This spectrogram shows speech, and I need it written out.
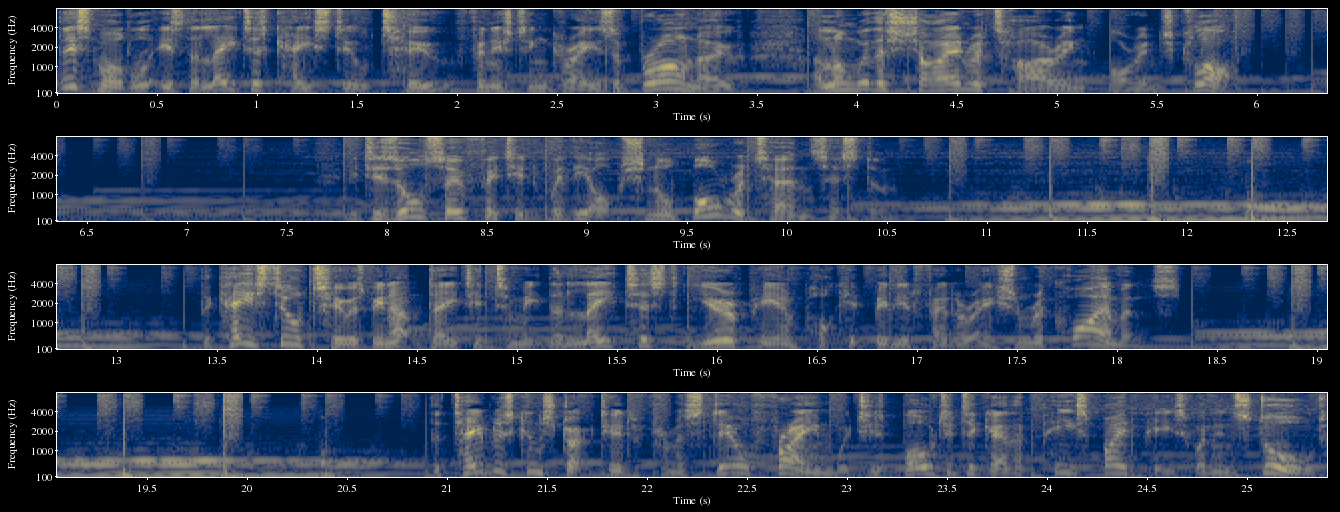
This model is the latest K-Steel 2 finished in grey Zebrano, along with a shy and retiring orange cloth. It is also fitted with the optional ball return system. The K-Steel 2 has been updated to meet the latest European Pocket Billiard Federation requirements. The table is constructed from a steel frame which is bolted together piece by piece when installed,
